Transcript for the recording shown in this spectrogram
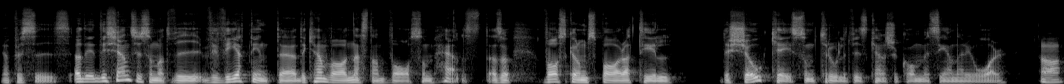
Ja, precis. Ja, det, det, känns ju som att vi, vi vet inte, det kan vara nästan vad som helst. Alltså, vad ska de spara till The Showcase som troligtvis kanske kommer senare i år. Ja.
